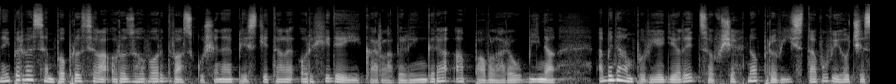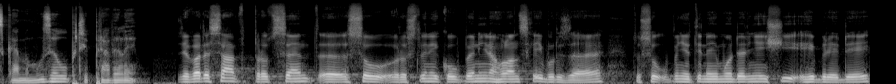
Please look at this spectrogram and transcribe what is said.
Nejprve jsem poprosila o rozhovor dva zkušené pěstitele orchidejí Karla Willingra a Pavla Roubína, aby nám pověděli, co všechno pro výstavu v Jihočeském muzeu připravili. 90% eh, jsou rostliny koupené na holandské burze, to jsou úplně ty nejmodernější hybridy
